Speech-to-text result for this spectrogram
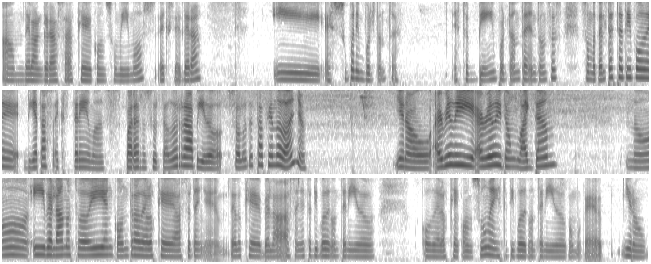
um, de las grasas que consumimos, etcétera. Y es súper importante. Esto es bien importante. Entonces, someterte a este tipo de dietas extremas para resultados rápidos solo te está haciendo daño. You know, I really, I really don't like them. No, y verdad, no estoy en contra de los que hacen, eh, de los que hacen este tipo de contenido o de los que consumen este tipo de contenido, como que, you know,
